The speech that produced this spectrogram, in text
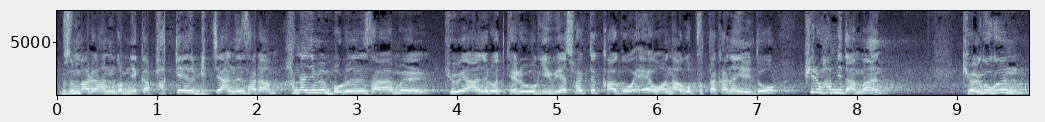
무슨 말을 하는 겁니까? 밖에서 믿지 않는 사람, 하나님을 모르는 사람을 교회 안으로 데려오기 위해 설득하고 애원하고 부탁하는 일도 필요합니다만 결국은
